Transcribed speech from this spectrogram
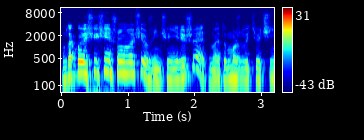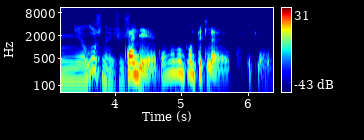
Ну, такое ощущение, что он вообще уже ничего не решает. Но это может быть очень ложное ощущение. А нет, он, он петляет, петляет.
